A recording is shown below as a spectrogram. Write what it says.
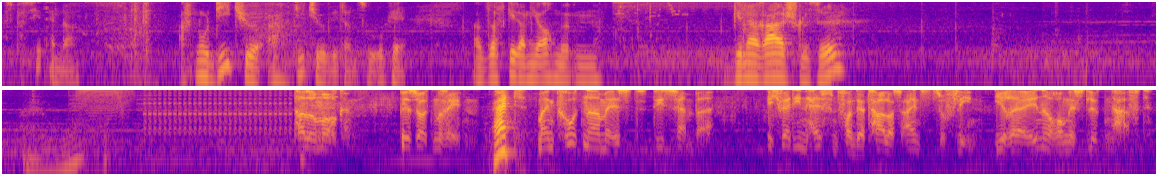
Was passiert denn da? Ach, nur die Tür. Ach, die Tür geht dann zu. Okay. Also das geht dann hier auch mit dem Generalschlüssel. Hallo Morgan. Wir sollten reden. Was? Mein Codename ist December. Ich werde Ihnen helfen, von der Talos 1 zu fliehen. Ihre Erinnerung ist lückenhaft.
